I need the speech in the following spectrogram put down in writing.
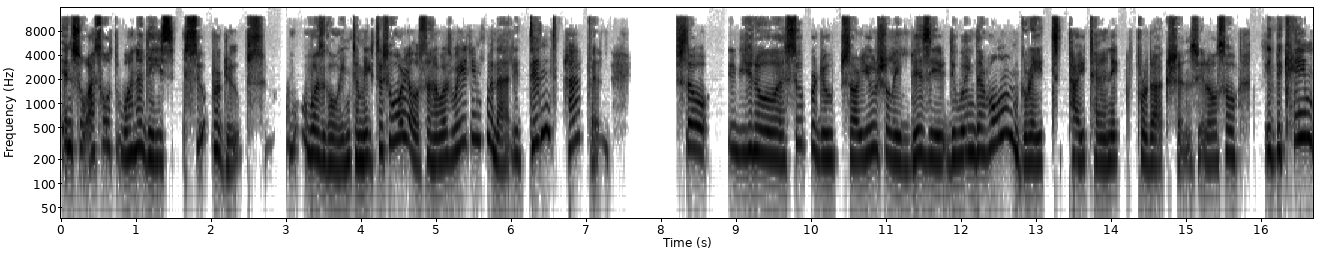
And so I thought one of these super dupes was going to make tutorials and I was waiting for that. It didn't happen. So, you know, super dupes are usually busy doing their own great Titanic productions, you know, so it became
